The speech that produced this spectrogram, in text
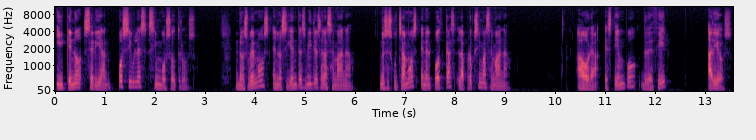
y que no serían posibles sin vosotros. Nos vemos en los siguientes vídeos de la semana. Nos escuchamos en el podcast la próxima semana. Ahora es tiempo de decir adiós.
